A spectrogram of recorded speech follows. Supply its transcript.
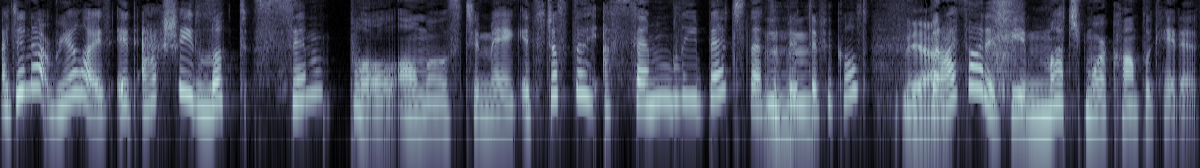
I did not realize it actually looked simple almost to make. It's just the assembly bit that's a bit difficult. Mm-hmm. Yeah. But I thought it'd be much more complicated.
